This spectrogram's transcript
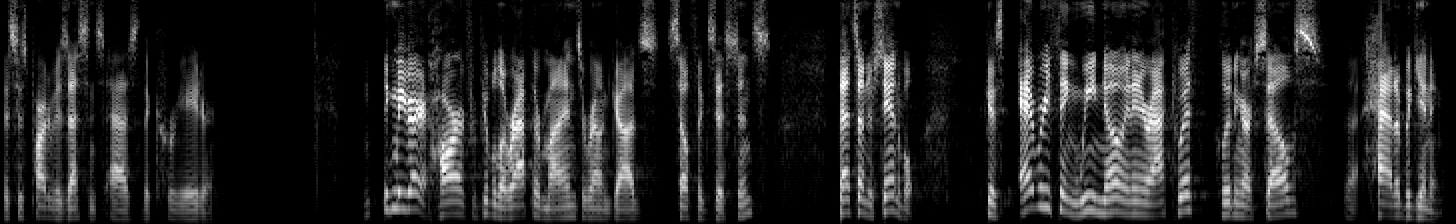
This is part of his essence as the creator. It can be very hard for people to wrap their minds around God's self existence. That's understandable because everything we know and interact with, including ourselves, uh, had a beginning.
